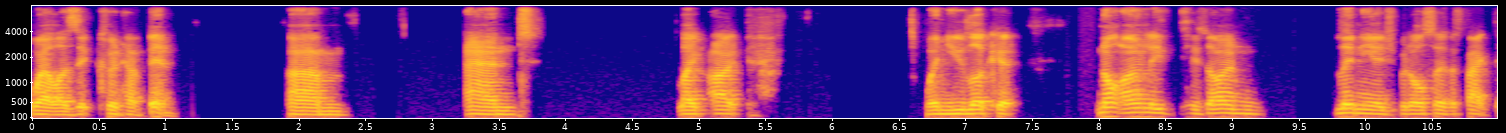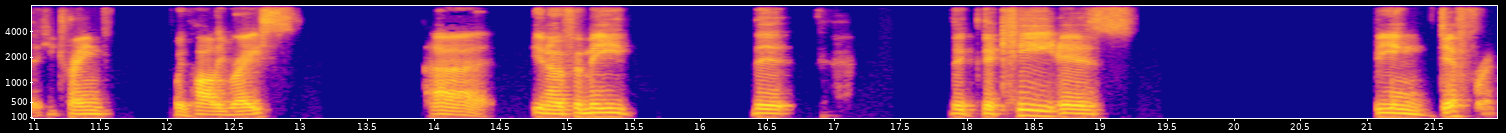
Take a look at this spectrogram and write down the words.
well as it could have been. Um, and like I, when you look at not only his own lineage, but also the fact that he trained with Harley Race, uh, you know, for me, the the the key is being different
